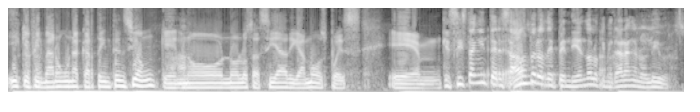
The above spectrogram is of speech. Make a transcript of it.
Y que firmaron una carta de intención que no, no los hacía, digamos, pues. Em, que sí están interesados, pero dependiendo de lo que miraran en los libros.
